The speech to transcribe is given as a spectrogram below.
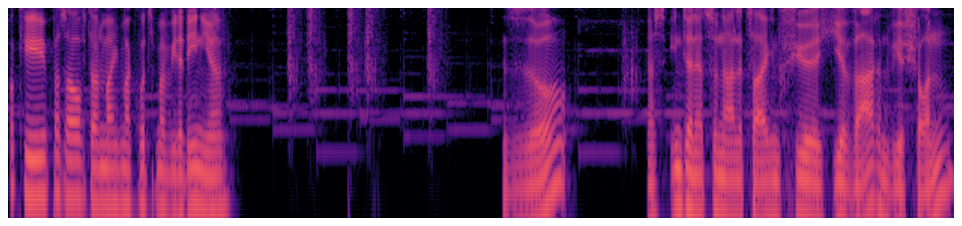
Okay, pass auf, dann mache ich mal kurz mal wieder den hier. So. Das internationale Zeichen für hier waren wir schon.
